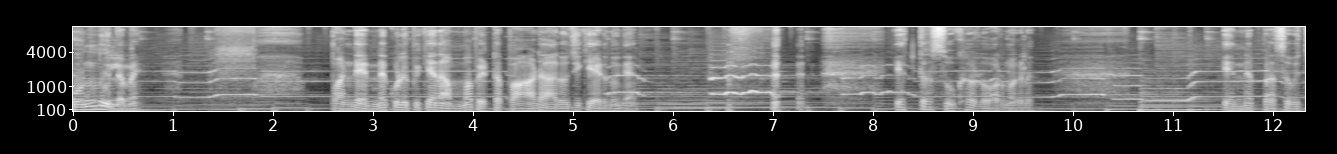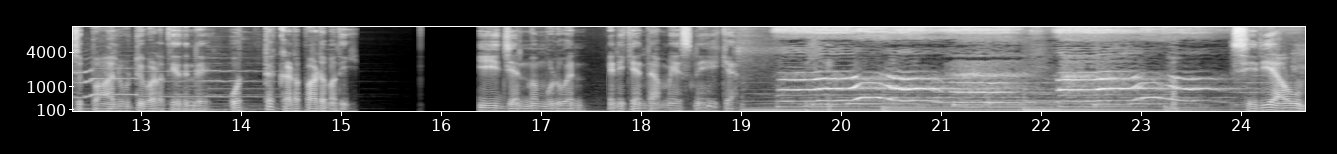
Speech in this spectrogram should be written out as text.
ഒന്നുമില്ലമ്മേ. പണ്ട് എന്നെ കുളിപ്പിക്കാൻ അമ്മ പെട്ട പാട് ആലോചിക്കായിരുന്നു ഞാൻ. എത്ര സുഖമുള്ള ഓർമ്മകൾ. എന്നെ പ്രസവിച്ച് പാലൂട്ടി വളർത്തിയതിന്റെ ഒറ്റ കടപ്പാട് മതി. ഈ ജന്മം മുഴുവൻ എനിക്ക് എന്റെ അമ്മയെ സ്നേഹിക്കാൻ. ശരിയാവും.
